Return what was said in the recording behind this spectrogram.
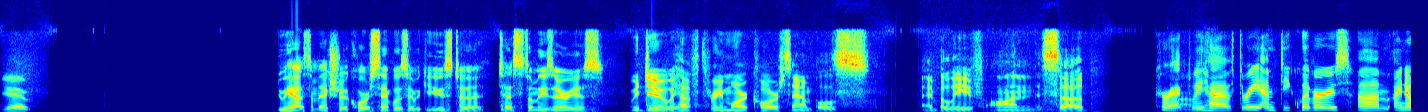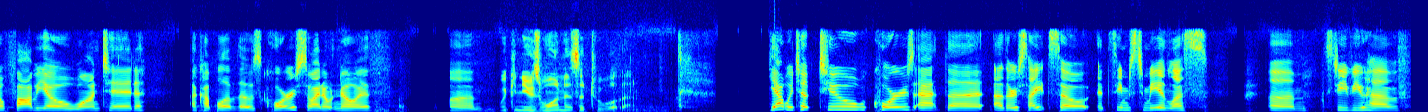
Yeah, Do we have some extra core samples that we could use to test some of these areas? We do. We have three more core samples, I believe, on the sub. Correct. Um, we have three empty quivers. Um, I know Fabio wanted a couple of those cores, so I don't know if. Um, We can use one as a tool then. yeah, we took two cores at the other site, so it seems to me, unless um, Steve, you have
